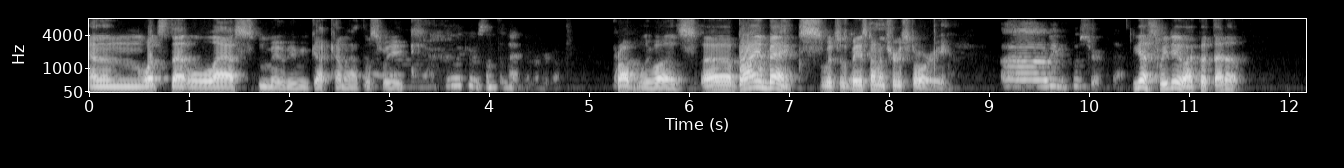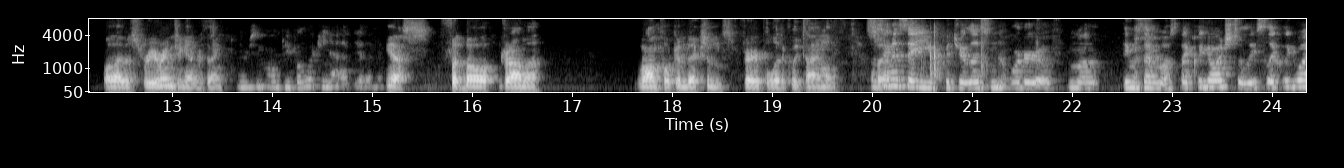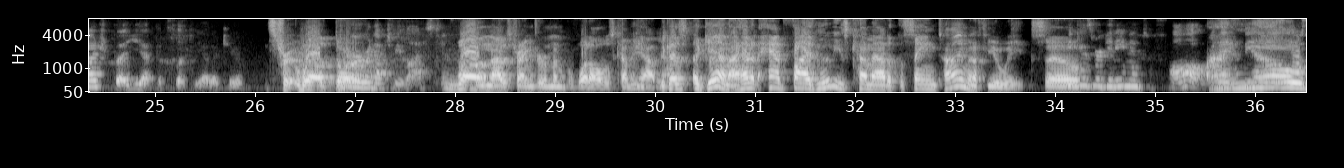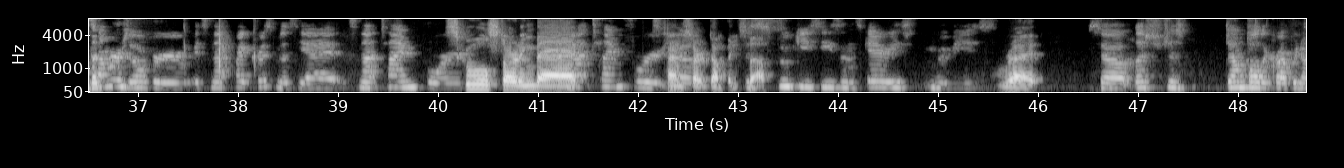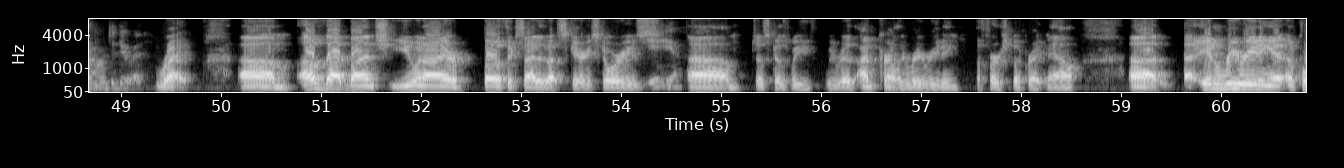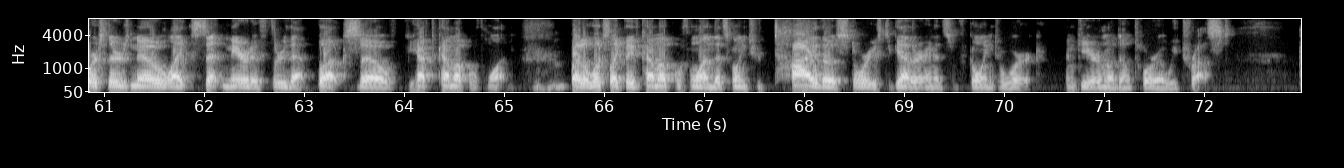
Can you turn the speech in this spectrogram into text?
And then what's that last movie we've got coming out this week? I feel like it was something I've never heard of. Probably was uh, Brian Banks, which is based on a true story. Uh, we have a poster of that. Yes, we do. I put that up while I was rearranging everything. There's some old people looking at it the other day. Yes, football drama, wrongful convictions, very politically timely. I was So gonna say you put your list in the order of mo- things I'm most likely to watch to least likely to watch, but you have to flip the other two. it's true. Well, Dora Dora. would have to be last. Well, and I was trying to remember what all was coming out Yeah. because again, I haven't had five movies come out at the same time in a few weeks. So Because we're getting into fall. I know, the- summer's over. It's not quite Christmas yet. It's not time for school starting back. It's not time for It's you time know, to start dumping stuff. spooky season scary movies. Right. So let's just dump all the crap we don't know what to do with. Right. Um, of that bunch, you and I are both excited about scary stories. Yeah. Um, just because we we read, I'm currently rereading the first book right now. Uh, in rereading it, of course, there's no like set narrative through that book, so you have to come up with one. Mhm. But it looks like they've come up with one that's going to tie those stories together, and it's going to work. And Guillermo del Toro, we trust.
